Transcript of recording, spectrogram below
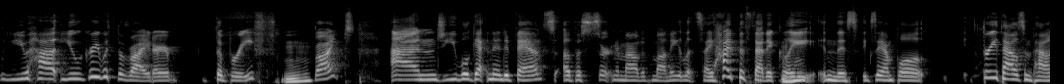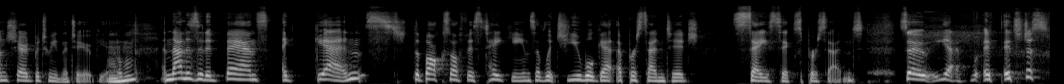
you have you agree with the writer, the brief, Mhm. right? And you will get an advance of a certain amount of money. Let's say hypothetically, in this example, three thousand pounds shared between the two of you, Mhm. and that is an advance against the box office takings, of which you will get a percentage. Say six percent. So yeah, it, it's just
